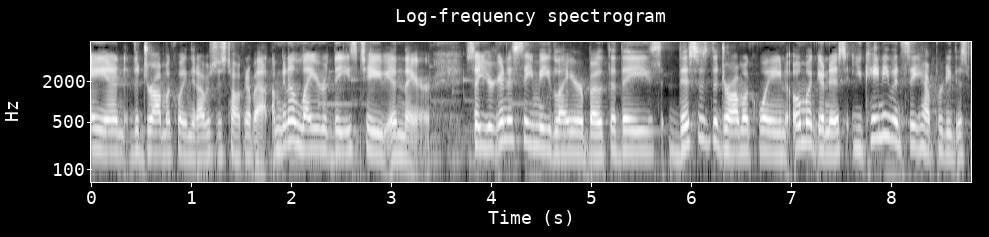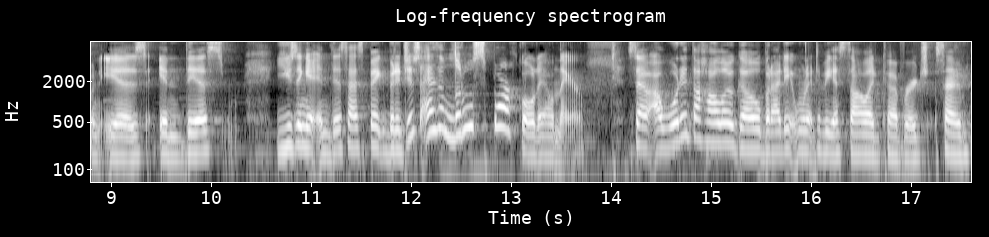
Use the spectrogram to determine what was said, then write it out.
and the drama queen that I was just talking about. I'm going to layer these two in there. So you're going to see me layer both of these. This is the drama queen. Oh my goodness. You can't even see how pretty this one is in this, using it in this aspect, but it just adds a little sparkle down there. So I wanted the Holo Gold, but I didn't want it to be a solid coverage. So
